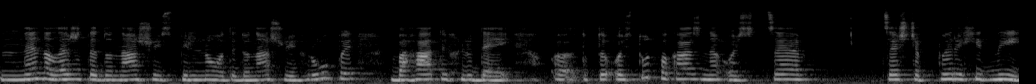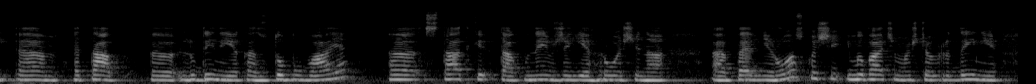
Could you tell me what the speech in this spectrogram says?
не належите до нашої спільноти, до нашої групи багатих людей. Е, Тобто, ось тут показано ось це, це ще перехідний е, етап е, людини, яка здобуває е, статки. Так, в неї вже є гроші на е, певні розкоші, і ми бачимо, що в родині е,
